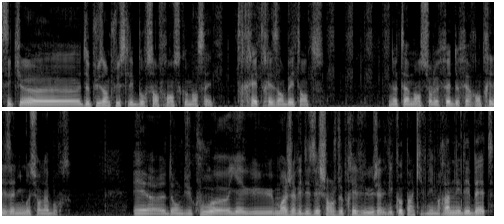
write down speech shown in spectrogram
c'est que euh, de plus en plus les bourses en France commencent à être très très embêtantes, notamment sur le fait de faire rentrer des animaux sur la bourse. Et euh, donc du coup, euh, y a eu, moi j'avais des échanges de prévus, j'avais des copains qui venaient me ramener des bêtes,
